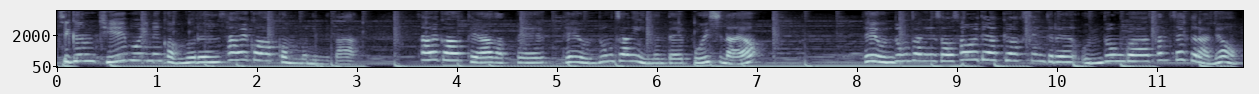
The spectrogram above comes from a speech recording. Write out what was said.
지금 뒤에 보이는 건물은 사회과학 건물입니다. 사회과학 대학 앞에 대운동장이 있는데 보이시나요? 대운동장에서 서울대학교 학생들은 운동과 산책을 하며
